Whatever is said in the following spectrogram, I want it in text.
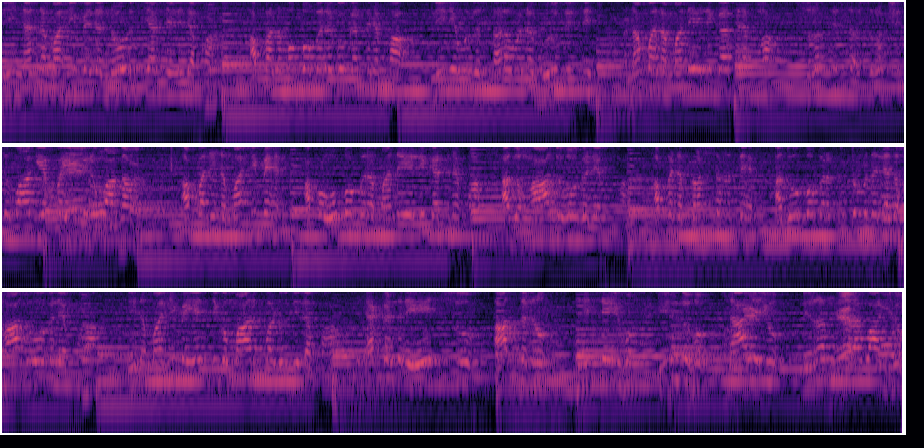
ನೀ ನನ್ನ ಮಹಿಮೆಯನ್ನು ನೋಡುತ್ತೀಯ ಅಂತ ಹೇಳಿದಪ್ಪ. ಅಪ್ಪ ನಮ್ಮೊಬ್ಬೊಬ್ಬರಿಗೂ ಅಪ್ಪ ನೀನೇ ಒಂದು ಸ್ಥಳವನ್ನ ಗುರುತಿಸಿ ನಮ್ಮನ್ನ ಮನೆಯಲ್ಲಿ ಕರ್ತೇನಪ್ಪ ಸುರಕ್ಷಿತ ಸುರಕ್ಷಿತವಾಗಿ ಅಪ್ಪ ಇಲ್ಲಿರುವಾಗ ಅಪ್ಪ ನಿನ್ನ ಮಹಿಮೆ, ಅಪ್ಪ ಒಬ್ಬೊಬ್ಬರ ಮನೆಯಲ್ಲಿ ಕರ್ತನಪ್ಪ, ಅದು ಹಾದು ಹೋಗಲಿ ಅಪ್ಪ ಅಪ್ಪನ ಪ್ರಸನ್ನತೆ, ಅದು ಒಬ್ಬೊಬ್ಬರ ಕುಟುಂಬದಲ್ಲಿ ಅದು ಹಾದು ಹೋಗಲಿ ಅಪ್ಪ ನಿನ್ನ ಮಹಿಮೆ ಎಂದಿಗೂ ಮಾರ್ಪಡುವುದಿಲ್ಲಪ್ಪ. ಯಾಕಂದ್ರೆ ಏಸು ಆತನು ನಿನ್ನೆಯು ಇಂದು ನಾಳೆಯು ನಿರಂತರವಾಗಿಯೂ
